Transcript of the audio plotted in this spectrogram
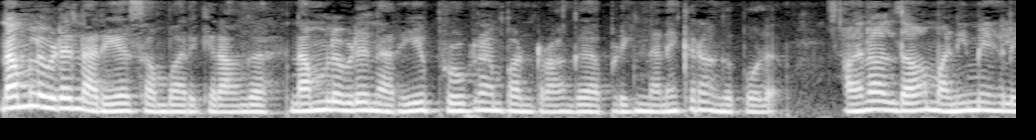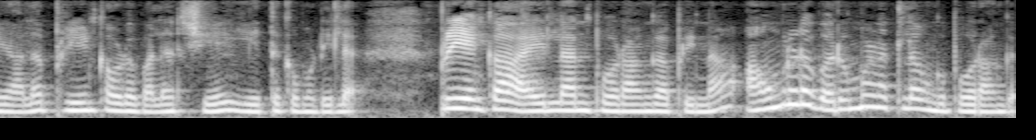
நம்மளை விட நிறைய சம்பாதிக்கிறாங்க. நம்மளை விட நிறைய ப்ரோக்ராம் பண்ணுறாங்க அப்படின்னு நினைக்கிறாங்க போல. அதனால தான் மணிமேகலையால் பிரியங்காவோட வளர்ச்சியை ஏற்றுக்க முடியல. பிரியங்கா அயர்லாந்து போகிறாங்க அப்படின்னா அவங்களோட வருமானத்தில் அவங்க போகிறாங்க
